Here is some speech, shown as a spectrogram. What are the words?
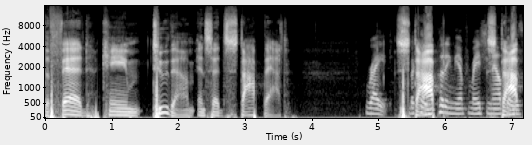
the Fed came to them and said, "Stop that." right. Because Stop putting the information out. stop is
